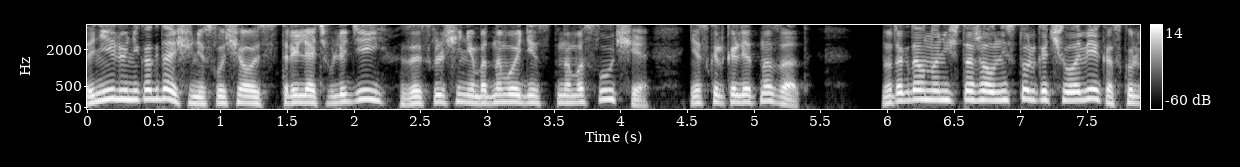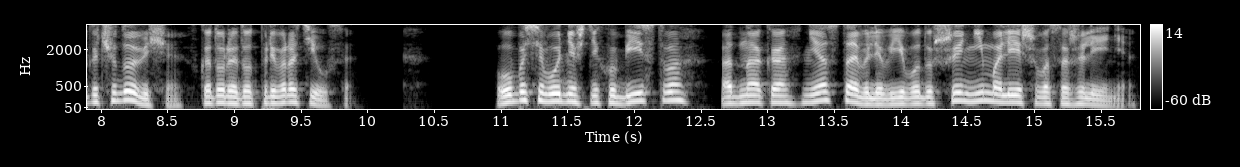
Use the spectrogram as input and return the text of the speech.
Даниэлю никогда еще не случалось стрелять в людей, за исключением одного единственного случая, несколько лет назад, но тогда он уничтожал не столько человека, сколько чудовище, в которое тот превратился. Оба сегодняшних убийства, однако, не оставили в его душе ни малейшего сожаления.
